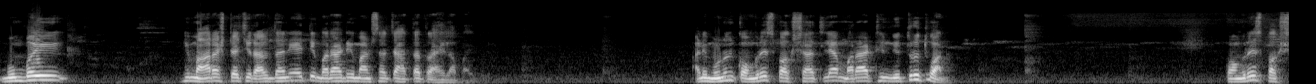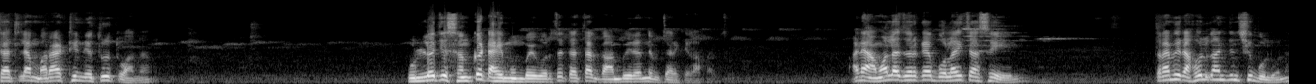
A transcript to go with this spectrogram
मुंबई ही महाराष्ट्राची राजधानी आहे ती मराठी माणसाच्या हातात राहायला पाहिजे. आणि म्हणून काँग्रेस पक्षातल्या मराठी नेतृत्वानं काँग्रेस पक्षातल्या मराठी नेतृत्वानं पुढलं जे संकट आहे मुंबईवरचं त्याचा गांभीर्याने विचार केला पाहिजे. आणि आम्हाला जर काय बोलायचं असेल तर आम्ही राहुल गांधींशी बोलू ना.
